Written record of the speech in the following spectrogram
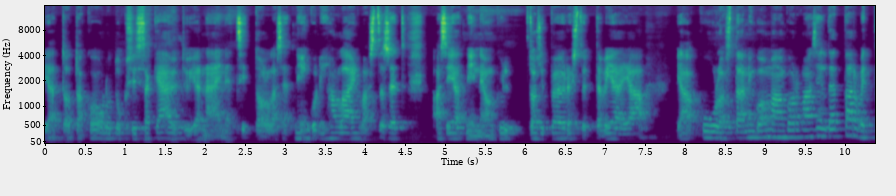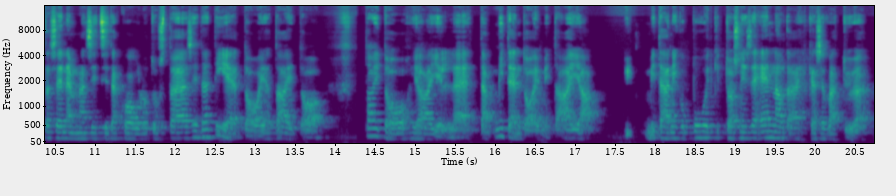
ja tota, koulutuksissa käyty ja näin, että sitten tollaset niin kuin ihan lainvastaiset asiat, niin ne on kyllä tosi pöyristyttäviä ja ja kuulostaa niin kuin omaan korvaan siltä, että tarvittaisiin enemmän sit sitä koulutusta ja sitä tietoa ja taitoa, taitoa ohjaajille, että miten toimitaan. Ja mitä niin kuin puhuitkin tuossa, niin se ennaltaehkäisevä työ,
